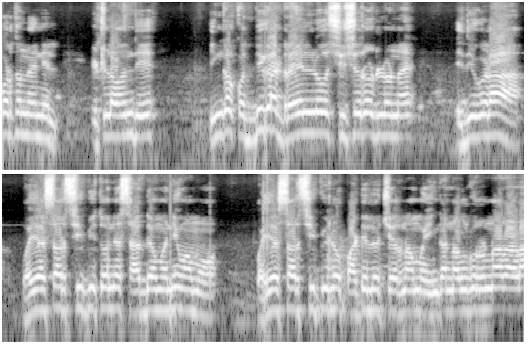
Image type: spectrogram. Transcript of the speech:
పడుతున్నాయి నీళ్ళు. ఇట్లా ఉంది. ఇంకా కొద్దిగా డ్రైన్లు సిసి రోడ్లు ఉన్నాయి. ఇది కూడా వైఎస్ఆర్సీపీతోనే సాధ్యమని మేము వైఎస్ఆర్సీపీలో పార్టీలో చేరినాము. ఇంకా నలుగురు ఉన్నారు ఆడ.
